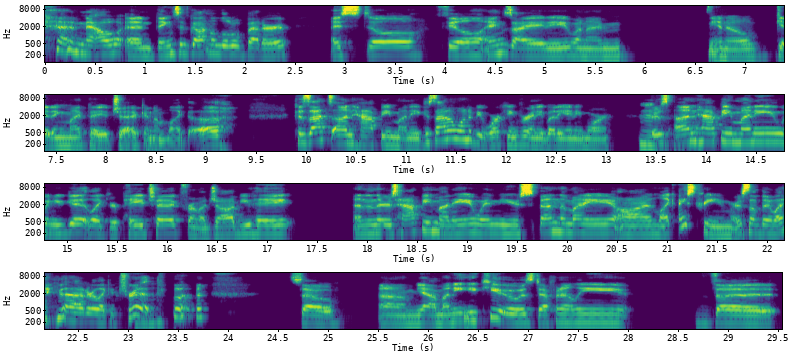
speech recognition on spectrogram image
now, and things have gotten a little better. I still feel anxiety when I'm you know, getting my paycheck. And I'm like, ugh, because that's unhappy money. Because I don't want to be working for anybody anymore. Mm-hmm. There's unhappy money when you get like your paycheck from a job you hate. And then there's happy money when you spend the money on like ice cream or something like that, or like a trip. Mm-hmm. so, um, yeah, money EQ is definitely the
